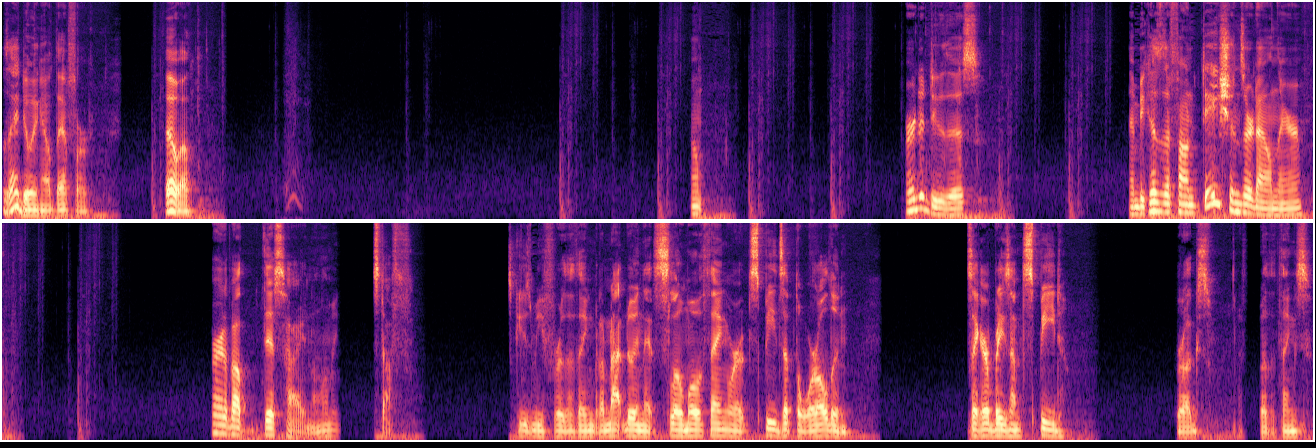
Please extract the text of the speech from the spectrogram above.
Was I doing out that far? Oh well. Oh. Hard to do this. And because the foundations are down there, right about this high. Now let me stuff. Excuse me for the thing, but I'm not doing that slow-mo thing where it speeds up the world and it's like everybody's on speed. Drugs. Other things.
